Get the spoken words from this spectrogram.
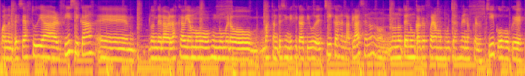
Cuando empecé a estudiar física, eh, donde la verdad es que habíamos un número bastante significativo de chicas en la clase, ¿no? No, no noté nunca que fuéramos muchas menos que los chicos o que,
